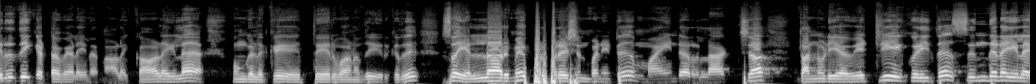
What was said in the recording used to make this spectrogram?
இறுதி கட்ட வேலையில் நாளை காலையில் உங்களுக்கு தேர்வானது இருக்குது. ஸோ எல்லாருமே ப்ரிப்பரேஷன் பண்ணிட்டு மைண்டை ரிலாக்ஸாக தன்னுடைய வெற்றியை குறித்த சிந்தனையில்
